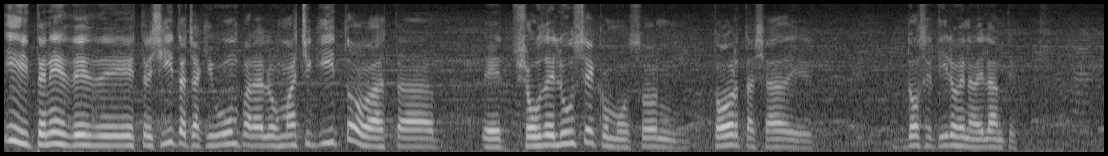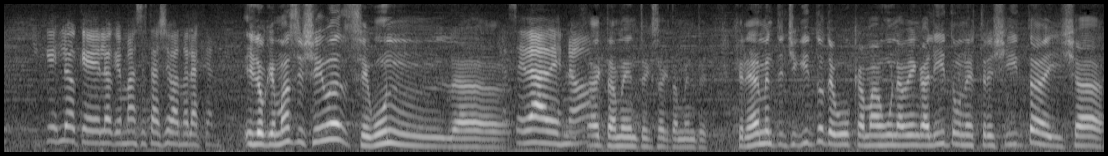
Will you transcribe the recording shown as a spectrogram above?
Y tenés desde estrellita, chaquibum para los más chiquitos hasta eh, shows de luces como son tortas ya de 12 tiros en adelante. ¿Y qué es lo que, lo que más está llevando la gente? Y lo que más se lleva según las edades, ¿no? Exactamente, exactamente. Generalmente el chiquito te busca más una bengalita, una estrellita y ya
